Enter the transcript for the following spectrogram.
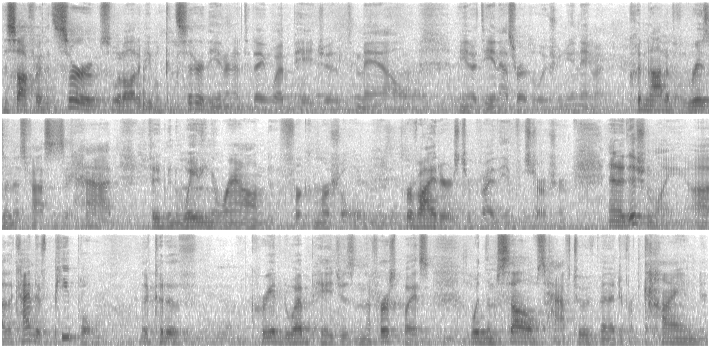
the software that serves what a lot of people consider the internet today, web pages, mail, you know, DNS resolution, you name it, could not have risen as fast as it had if it had been waiting around for commercial providers to provide the infrastructure. And additionally, uh, the kind of people that could have created web pages in the first place would themselves have to have been a different kind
